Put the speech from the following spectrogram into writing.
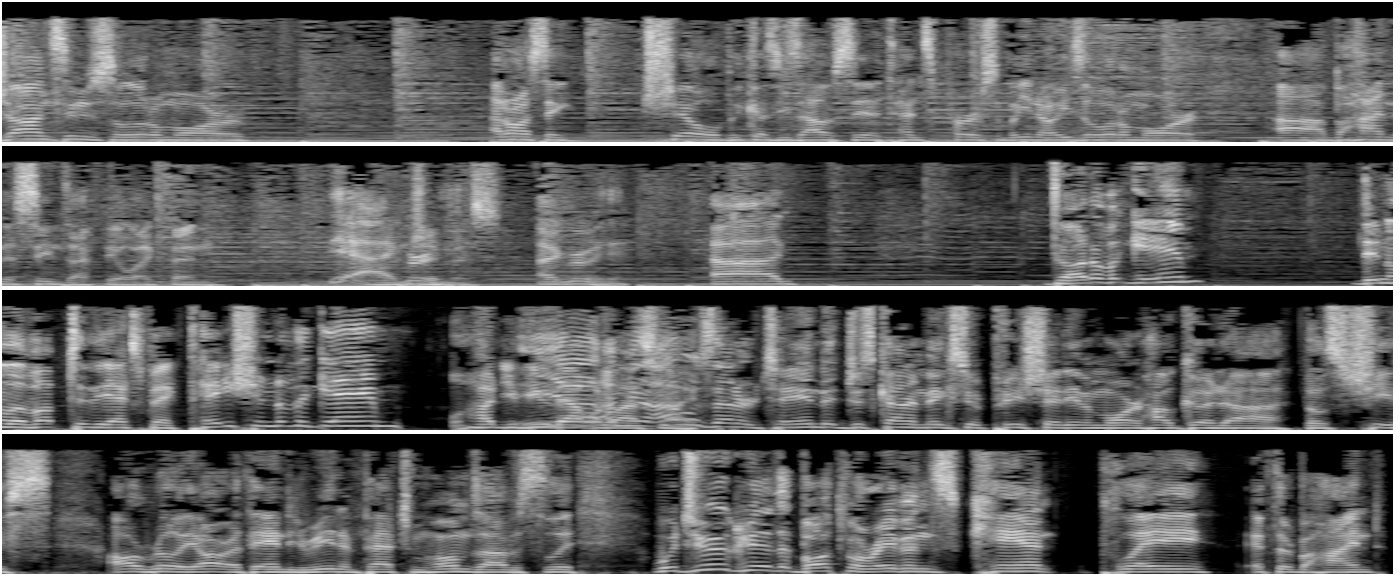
John seems a little more. I don't want to say chill because he's obviously a tense person, but you know, he's a little more uh, behind the scenes. I feel like than Yeah, I agree. Jim with is. I agree with you. Uh, dud of a game. Didn't live up to the expectation of the game. How do you view yeah, that one I mean, last I was entertained. It just kind of makes you appreciate even more how good uh, those Chiefs all really are with Andy Reid and Patrick Mahomes. Obviously, would you agree that the Baltimore Ravens can't play if they're behind?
